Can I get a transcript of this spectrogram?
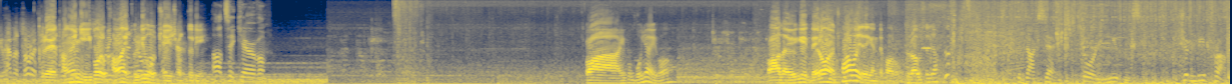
You have authority. 그래 to 당연히 이걸 showing 가만히 them 둘 your 리가 없지 location. 적들이 I'll take care of them. 와 이거 뭐냐 이거? 와 나 여기 내려가면 총알바지 되겠는데 바로. 드라브 쓰자. The doc said, authority mutants. Shouldn't be a problem.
